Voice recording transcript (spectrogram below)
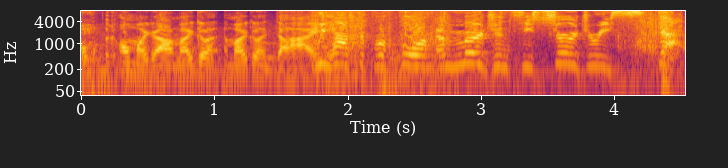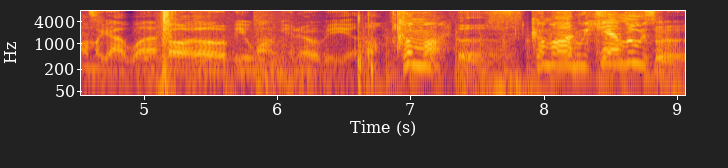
Oh, oh my god, am I going am I going to die? We have to perform emergency surgery stat. Oh my god, what? Oh, Obi-Wan Kenobi. Come on. Come on, we can't lose him.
